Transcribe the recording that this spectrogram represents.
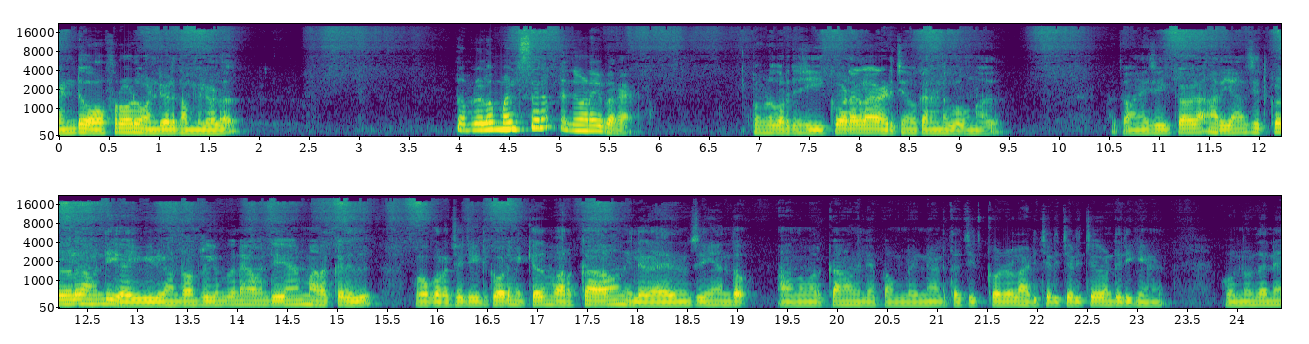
രണ്ട് ഓഫ് റോഡ് വണ്ടികൾ തമ്മിലുള്ള തമ്മിലുള്ള മത്സരം എന്ന് വേണമെങ്കിൽ പറയാം. അപ്പോൾ നമ്മൾ കുറച്ച് ചീക്കോടകളെ അടിച്ച് നോക്കാനാണ് പോകുന്നത്. അപ്പോൾ അങ്ങനെ ചീക്കോട അറിയാവുന്ന ചീക്കോടകൾ കമന്റ് ചെയ്യുക. ഈ വീഡിയോ കണ്ടുകൊണ്ടിരിക്കുമ്പോൾ തന്നെ കമന്റ് ചെയ്യാൻ മറക്കരുത്. അപ്പോൾ കുറച്ച് ചീറ്റ് കോഡ് മിക്കതും വർക്ക് ആവുന്നില്ല. കാര്യം വെച്ച് കഴിഞ്ഞാൽ എന്തോ അതൊന്നും വർക്ക് ആവുന്നില്ല. അപ്പം പിന്നെ അടുത്ത ചീറ്റ് കോഡുകൾ അടിച്ചടിച്ചടിച്ച് കൊണ്ടിരിക്കുകയാണ് ഒന്നും തന്നെ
